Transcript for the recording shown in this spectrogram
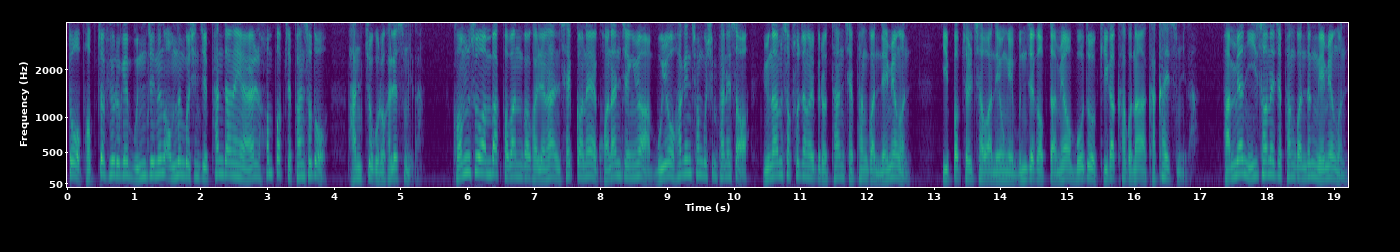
또 법적 효력에 문제는 없는 것인지 판단해야 할 헌법재판소도 반쪽으로 갈렸습니다. 검수완박 법안과 관련한 세 건의 권한쟁의와 무효 확인 청구 심판에서 유남석 소장을 비롯한 재판관 4명은 입법 절차와 내용에 문제가 없다며 모두 기각하거나 각하했습니다. 반면 이선의 재판관 등 4명은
